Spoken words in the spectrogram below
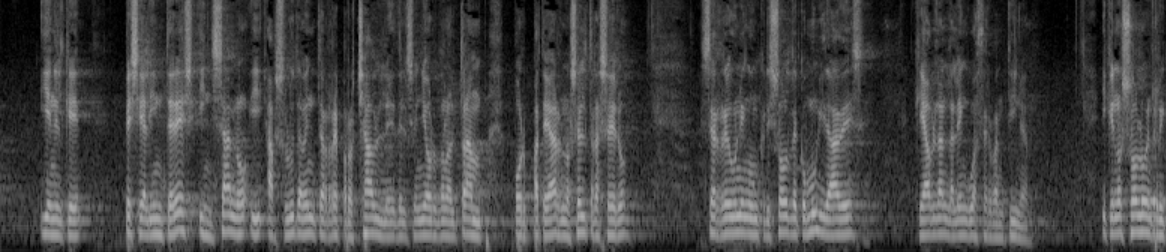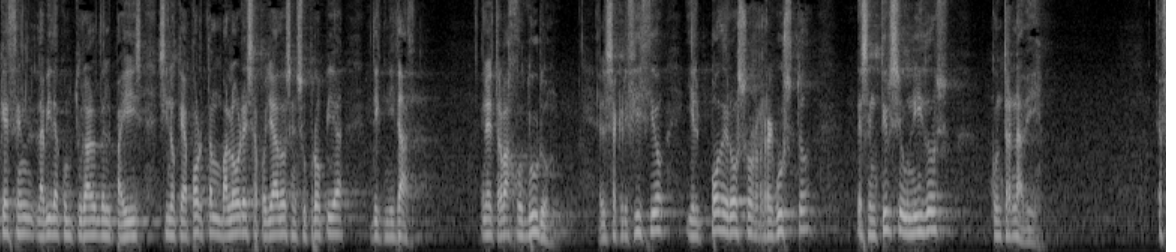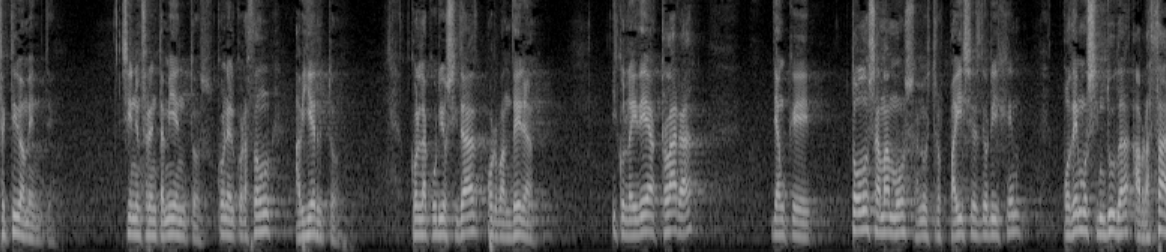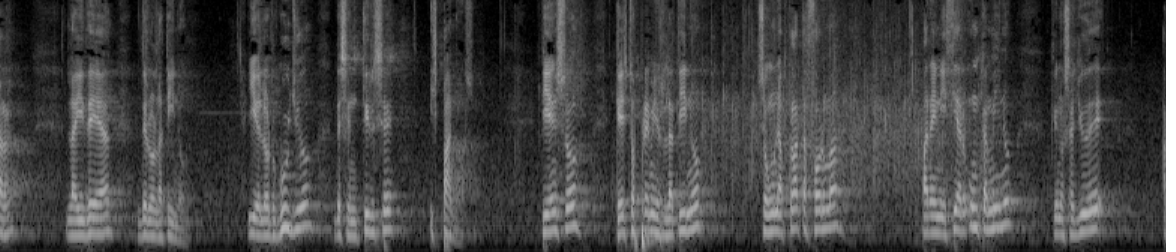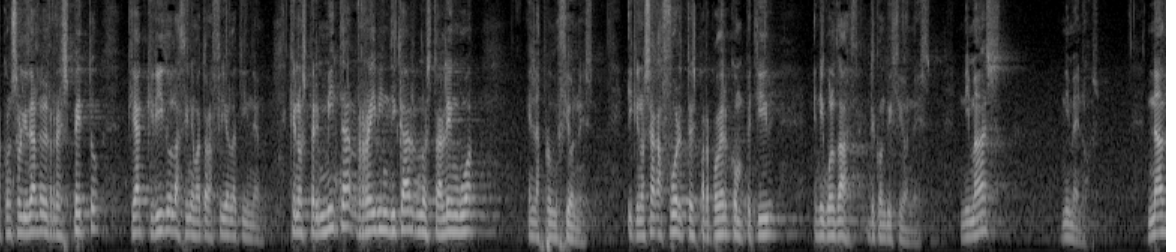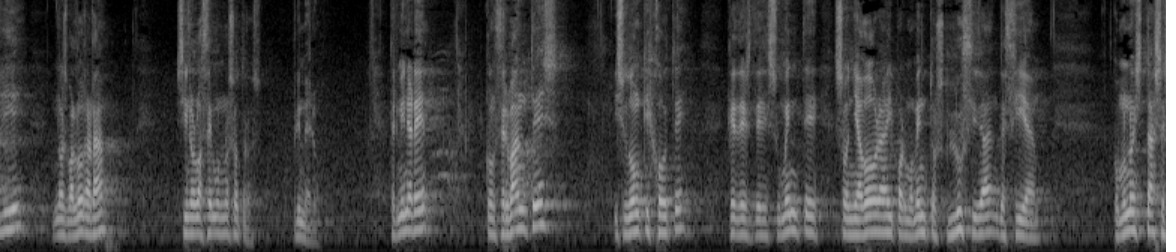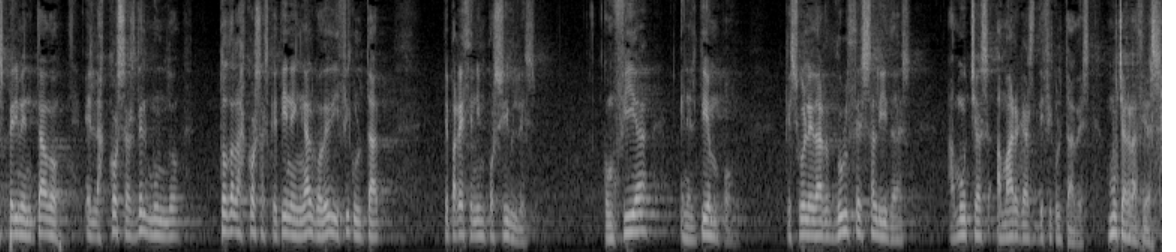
y en el que, pese al interés insano y absolutamente reprochable del señor Donald Trump por patearnos el trasero, se reúnen un crisol de comunidades que hablan la lengua cervantina y que no solo enriquecen la vida cultural del país, sino que aportan valores apoyados en su propia dignidad, en el trabajo duro, el sacrificio y el poderoso regusto de sentirse unidos contra nadie. Efectivamente, sin enfrentamientos, con el corazón abierto, con la curiosidad por bandera y con la idea clara de aunque todos amamos a nuestros países de origen, podemos sin duda abrazar la idea de lo latino y el orgullo de sentirse hispanos. Pienso que estos premios latinos son una plataforma para iniciar un camino que nos ayude a consolidar el respeto que ha adquirido la cinematografía latina, que nos permita reivindicar nuestra lengua en las producciones y que nos haga fuertes para poder competir en igualdad de condiciones, ni más ni menos. Nadie nos valorará si no lo hacemos nosotros, primero. Terminaré con Cervantes y su Don Quijote, que desde su mente soñadora y por momentos lúcida decía, como no estás experimentado en las cosas del mundo, todas las cosas que tienen algo de dificultad te parecen imposibles. Confía en el tiempo, que suele dar dulces salidas a muchas amargas dificultades. Muchas gracias.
